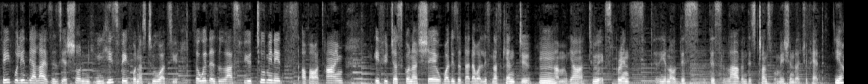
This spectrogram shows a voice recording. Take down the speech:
faithful in their lives as he has shown his faithfulness towards you. So with this last few two minutes of our time, if you're just gonna share what is it that our listeners can do, um, yeah, to experience, you know, this this love and this transformation that you've had. Yeah.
